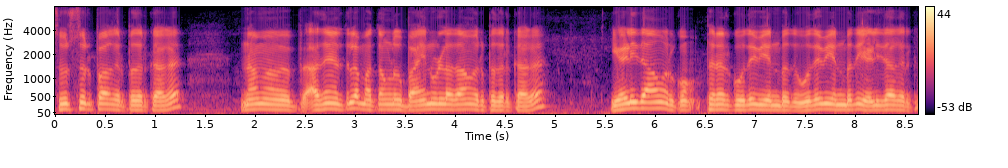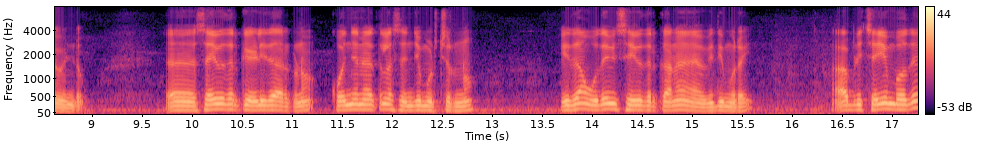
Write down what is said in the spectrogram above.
சுறுசுறுப்பாக இருப்பதற்காக நம்ம அதே நேரத்தில் மற்றவங்களுக்கு பயனுள்ளதாகவும் இருப்பதற்காக எளிதாகவும் இருக்கும். பிறருக்கு உதவி என்பது உதவி என்பது எளிதாக இருக்க வேண்டும். செய்வதற்கு எளிதாக இருக்கணும். கொஞ்ச நேரத்தில் செஞ்சு முடிச்சிடணும். இதுதான் உதவி செய்வதற்கான விதிமுறை. அப்படி செய்யும்போது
